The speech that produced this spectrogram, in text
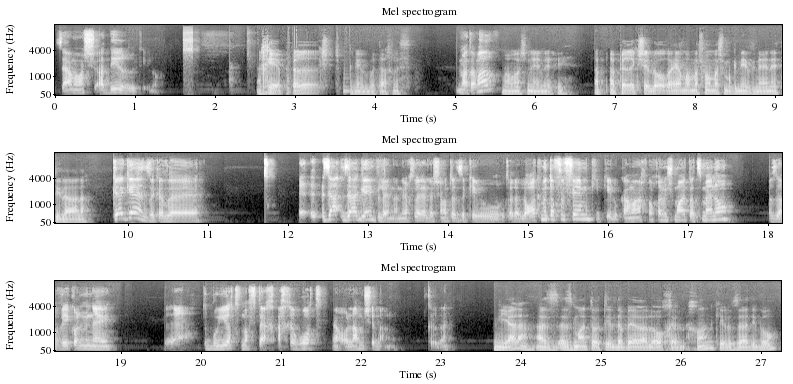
זה היה ממש אדיר, כאילו. אחי, הפרק מגניב בתכלס. מה אתה אומר? ממש נהניתי. הפרק של אור היה ממש ממש מגניב, נהניתי לאללה. כן, כן, זה כזה... זה, זה הגיימפלן, אני הולך לשנות את זה כאילו, אתה יודע, לא רק מתופפים, כי כאילו כמה אנחנו יכולים לשמוע את עצמנו, אז להביא כל מיני אה, דמויות מפתח אחרות מהעולם שלנו, כזה. יאללה, אז הזמנת אותי לדבר על אוכל, נכון? כאילו זה הדיבור?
